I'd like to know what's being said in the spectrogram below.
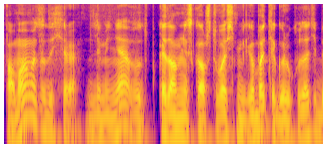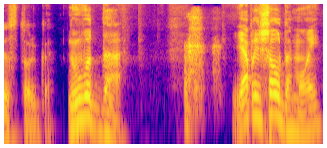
По-моему, это дохера. Для меня, вот когда он мне сказал, что 8 гигабайт, я говорю, куда тебе столько? Ну вот да. Я пришел домой,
